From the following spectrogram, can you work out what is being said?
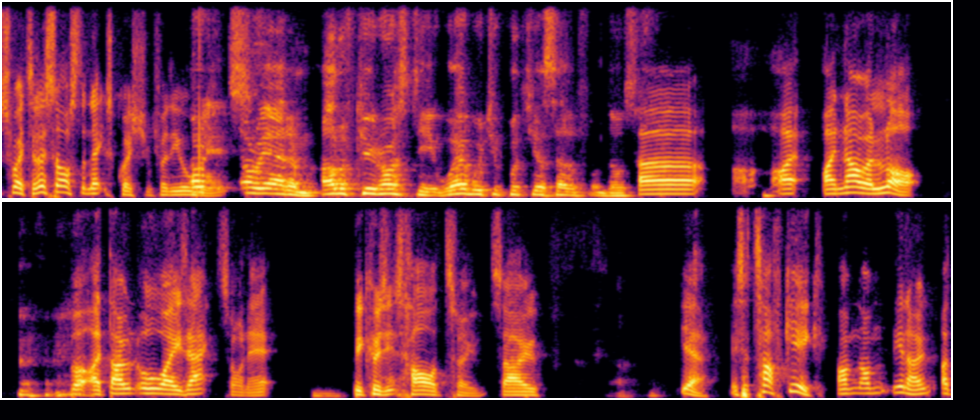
Sweta, let's ask the next question for the audience. Sorry, sorry, Adam, out of curiosity, where would you put yourself on those? Uh, I, I know a lot, but I don't always act on it because it's hard to. So, yeah, it's a tough gig. I'm, I'm you know, I,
